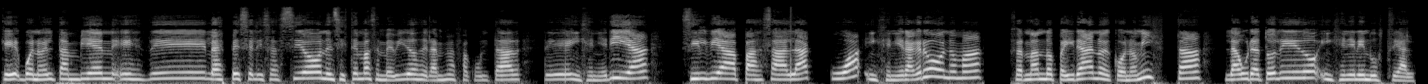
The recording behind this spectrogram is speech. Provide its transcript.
que bueno, él también es de la especialización en sistemas embebidos de la misma facultad de ingeniería, Silvia Pasalacua, ingeniera agrónoma, Fernando Peirano, economista, Laura Toledo, ingeniera industrial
